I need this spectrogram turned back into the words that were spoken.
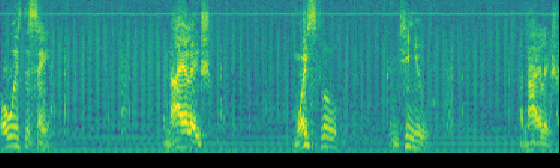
always the same. Annihilation. Wasteful, continued annihilation.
